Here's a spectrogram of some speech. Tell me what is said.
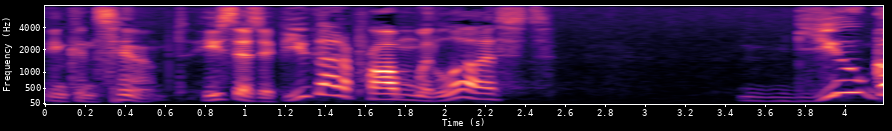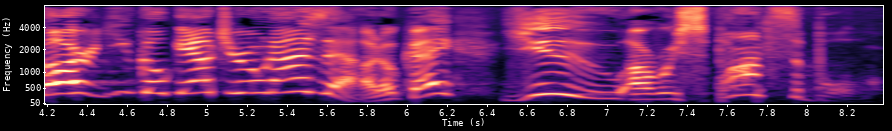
in contempt. He says, if you got a problem with lust, you guard, you go gouge your own eyes out, okay? You are responsible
